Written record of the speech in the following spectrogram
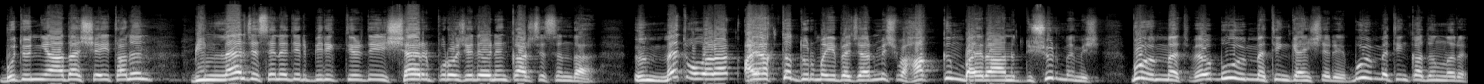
bu dünyada şeytanın binlerce senedir biriktirdiği şer projelerinin karşısında ümmet olarak ayakta durmayı becermiş ve hakkın bayrağını düşürmemiş bu ümmet ve bu ümmetin gençleri, bu ümmetin kadınları,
